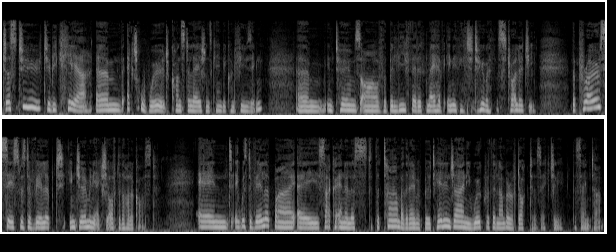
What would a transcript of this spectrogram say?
just to to be clear, um, the actual word constellations can be confusing. Um, in terms of the belief that it may have anything to do with astrology. The process was developed in Germany actually after the Holocaust. And it was developed by a psychoanalyst at the time by the name of Bert Hellinger, and he worked with a number of doctors actually at the same time.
